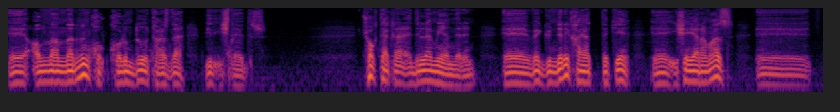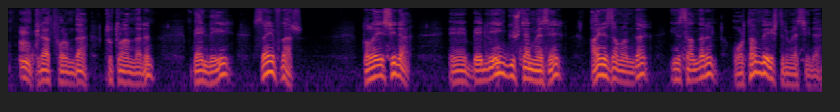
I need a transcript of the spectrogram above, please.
e, alınanlarının ko- korunduğu tarzda bir işlevdir. Çok tekrar edilemeyenlerin e, ve gündelik hayattaki e, işe yaramaz e, platformda tutulanların belleği zayıflar. Dolayısıyla e, belleğin güçlenmesi aynı zamanda insanların ortam değiştirmesiyle,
